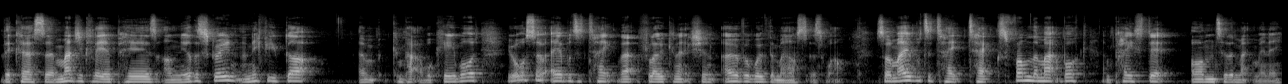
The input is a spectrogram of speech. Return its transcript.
the cursor magically appears on the other screen. And if you've got a compatible keyboard, you're also able to take that flow connection over with the mouse as well. So I'm able to take text from the MacBook and paste it onto the Mac Mini.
